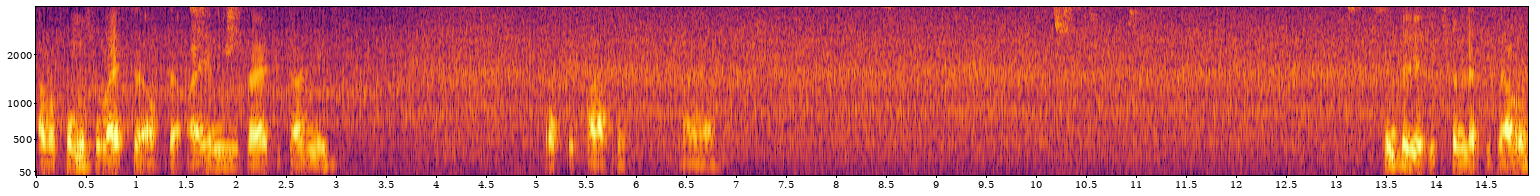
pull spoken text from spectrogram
Aber komischerweise auf der einen Seite da nicht auf der Tafel. Naja. Hinter dir sieht schon lässig aus.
